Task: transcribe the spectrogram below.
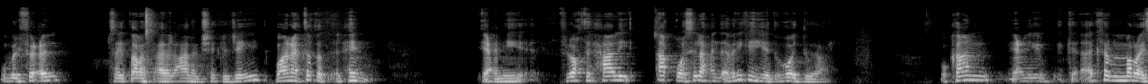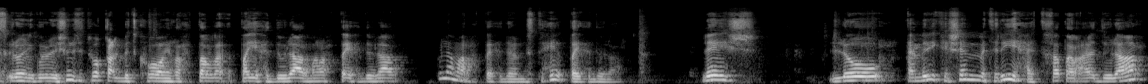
وبالفعل سيطرت على العالم بشكل جيد وأنا أعتقد الحين يعني في الوقت الحالي أقوى سلاح عند أمريكا هي هو الدولار. وكان يعني أكثر من مرة يسألوني يقولوا لي شنو تتوقع البيتكوين؟ راح تطلع تطيح الدولار؟ ما راح تطيح الدولار؟ ولا ما راح تطيح الدولار مستحيل تطيح الدولار. ليش؟ لو أمريكا شمت ريحة خطر على الدولار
